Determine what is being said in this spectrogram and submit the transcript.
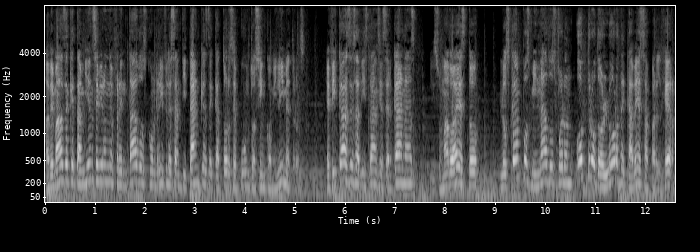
además de que también se vieron enfrentados con rifles antitanques de 14.5 milímetros, eficaces a distancias cercanas, y sumado a esto, los campos minados fueron otro dolor de cabeza para el GER.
